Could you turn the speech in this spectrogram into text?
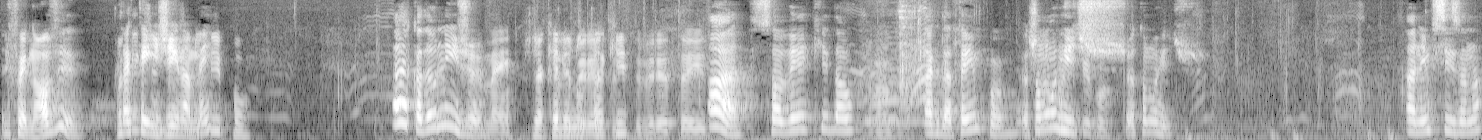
ele foi 9? Por Será que tem você gen na tá main? pô? É, cadê o ninja? Também. Já que ele não tá Deveria ter- aqui? Deveria ter ido. Ah, só veio aqui e dá o... Será que dá tempo? Eu tomo eu um hit, eu tomo um hit. Ah, nem precisa, né?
